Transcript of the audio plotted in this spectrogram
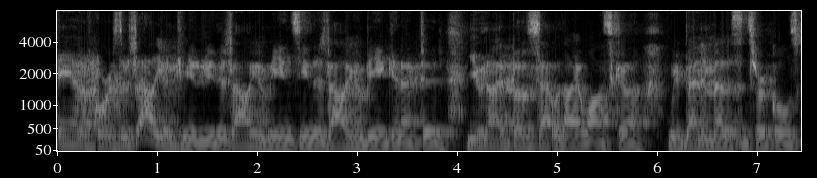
and of course, there's value in community. There's value in being seen. There's value in being connected. You and I have both sat with ayahuasca. We've been in medicine circles.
